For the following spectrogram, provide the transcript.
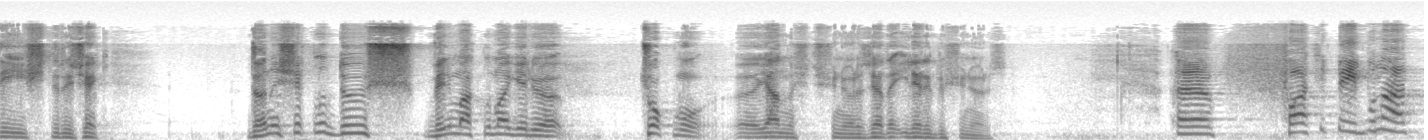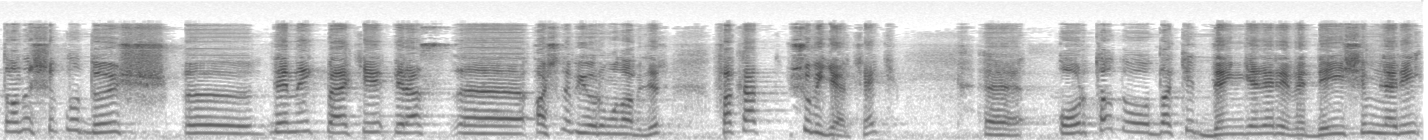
değiştirecek. Danışıklı dövüş benim aklıma geliyor. Çok mu e, yanlış düşünüyoruz ya da ileri düşünüyoruz? E, Fatih Bey buna danışıklı dövüş e, demek belki biraz e, aşırı bir yorum olabilir. Fakat şu bir gerçek. E, Orta Doğu'daki dengeleri ve değişimleri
